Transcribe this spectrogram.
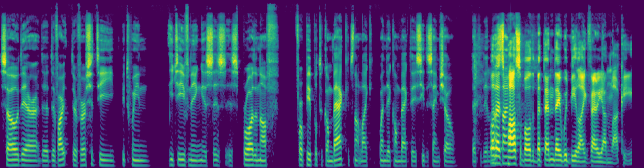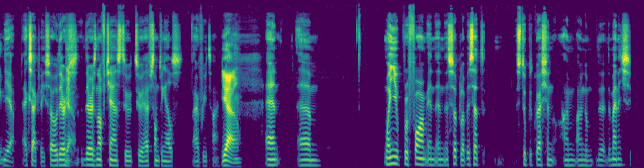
So there the divi- diversity between each evening is, is is broad enough for people to come back. It's not like when they come back they see the same show that they did well that's time. possible but then they would be like very unlucky Yeah, exactly. So there's there's enough chance to to have something else every time. yeah And um, when you perform in, in a Supper Club, is that stupid question? I'm I'm the the, the manage,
